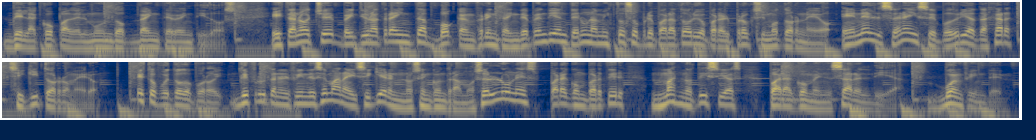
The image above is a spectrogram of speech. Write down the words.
de la Copa del Mundo 2022. Esta noche, 21 a 30, Boca enfrenta a Independiente en un amistoso preparatorio para el próximo torneo. En el Ceney se podría atajar Chiquito Romero. Esto fue todo por hoy. Disfruten el fin de semana y si quieren nos encontramos el lunes para compartir más noticias para comenzar el día. Buen fin de.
